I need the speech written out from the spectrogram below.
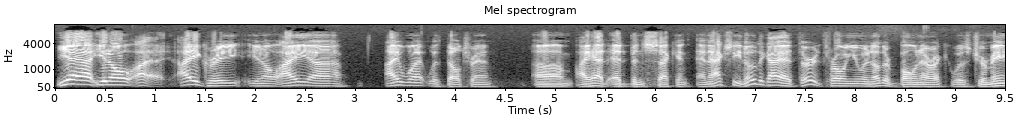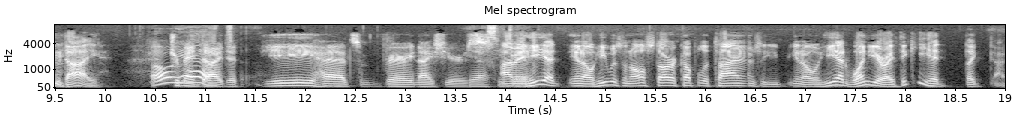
Yeah, you know, I I agree. You know, I uh, I went with Beltran. Um, I had Edmonds second, and actually, you know, the guy at third, throwing you another bone, Eric, was Jermaine Dye. Oh, Jermaine yeah. Dye did. He had some very nice years. Yes, he I mean, he had, you know, he was an all star a couple of times. He, you know, he had one year. I think he had like uh,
